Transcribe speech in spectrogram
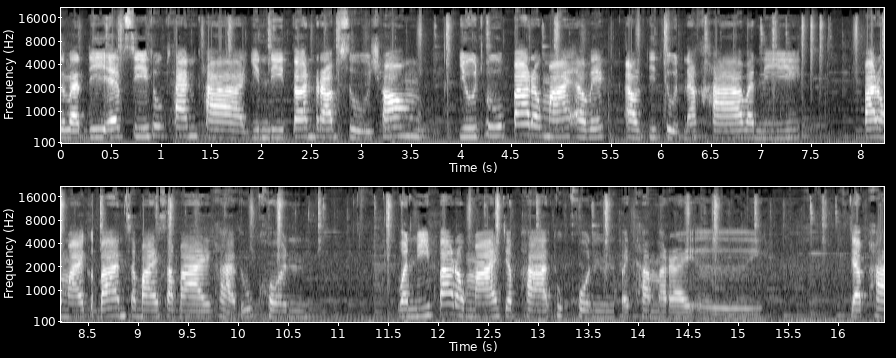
สวัสดี FC ทุกท่านค่ะ ยินดีต้อนรับสู่ช่อง YouTube ป้าดอกไม้อเวกอัลติจุดนะคะ วันนี้ป้าดอกไม้กับบ้านสบายๆค่ะทุกคน วันนี้ป้าดอกไม้จะพาทุกคนไปทำอะไรเอ่ยจะพา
